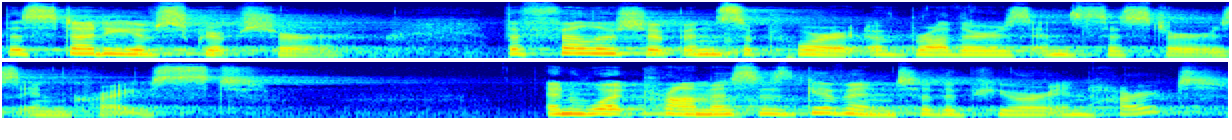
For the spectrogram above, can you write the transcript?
the study of Scripture, the fellowship and support of brothers and sisters in Christ. And what promise is given to the pure in heart?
